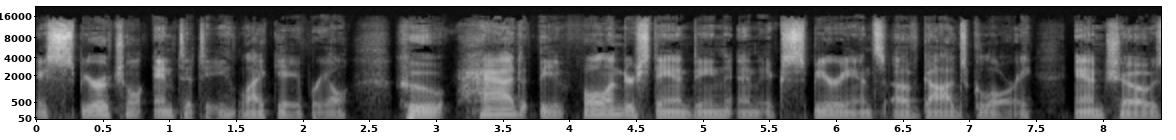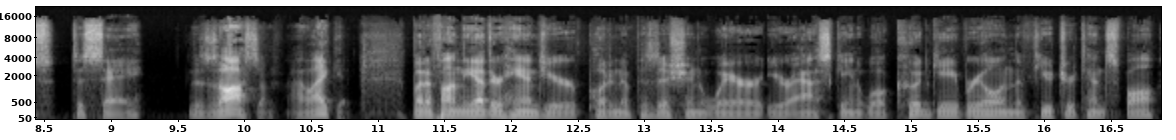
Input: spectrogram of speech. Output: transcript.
a spiritual entity like Gabriel who had the full understanding and experience of God's glory and chose to say, This is awesome. I like it. But if on the other hand, you're put in a position where you're asking, Well, could Gabriel in the future tense fall?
